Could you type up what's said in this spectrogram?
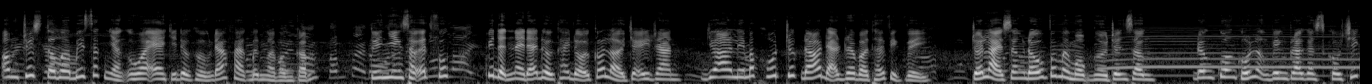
ông Christopher biết xác nhận UAE chỉ được hưởng đá phạt bên ngoài vòng cấm. Tuy nhiên sau ít phút, quyết định này đã được thay đổi có lợi cho Iran do Ali Mahmoud trước đó đã rơi vào thế việt vị. Trở lại sân đấu với 11 người trên sân, Đơn quân của luyện viên Dragan Skocic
